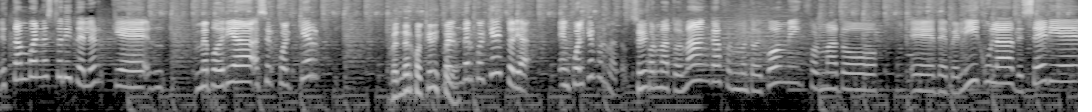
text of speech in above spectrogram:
es tan buen storyteller que me podría hacer cualquier Vender cualquier historia. vender cualquier historia en cualquier formato. Sí. Formato de manga, formato de cómic, formato eh, de película, de serie.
